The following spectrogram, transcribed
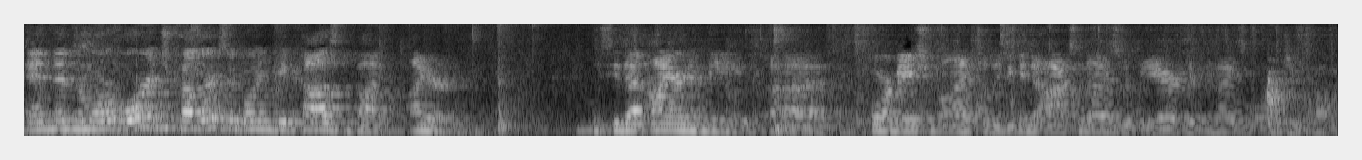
And then the more orange colors are going to be caused by iron. You see that iron in the uh, formation will actually begin to oxidize with the air, giving a nice orangey color.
